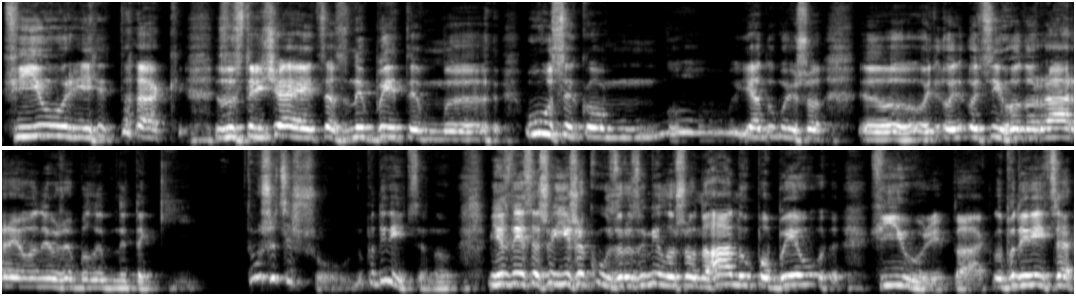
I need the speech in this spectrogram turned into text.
Ф'юрі так, зустрічається з небитим е, Усиком. Ну, я думаю, що е, оці гонорари вони вже були б не такі. Тому що це шоу. Ну, подивіться. Ну. Мені здається, що їжаку зрозуміло, що Нгану побив Ф'юрі. Так. Ну, подивіться,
